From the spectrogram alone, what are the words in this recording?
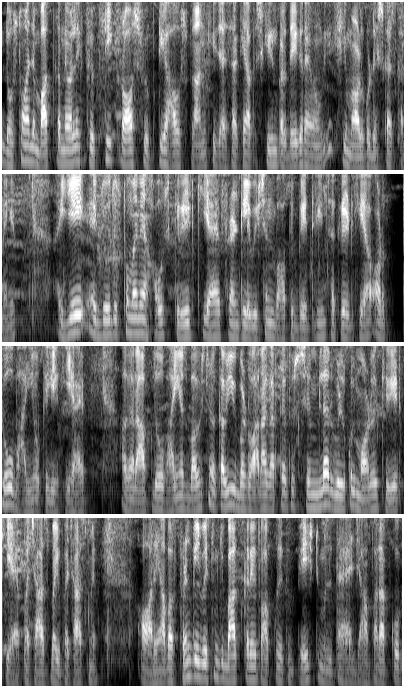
दोस्तों, आज हम बात करने वाले 50 क्रॉस 50 हाउस प्लान की, जैसा कि आप स्क्रीन पर देख रहे होंगे। इसी मॉडल को डिस्कस करेंगे। ये जो दोस्तों मैंने हाउस क्रिएट किया है, फ्रंट एलिवेशन बहुत ही बेहतरीन सा क्रिएट किया और दो भाइयों के लिए किया है। अगर आप दो भाइयों तो भविष्य में कभी भी बंटवारा करते हैं तो सिमिलर बिल्कुल मॉडल क्रिएट किया है पचास बाई पचास में। और यहाँ पर फ्रंट एलिवेशन की बात करें तो आपको एक बेस्ट मिलता है, जहाँ पर आपको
